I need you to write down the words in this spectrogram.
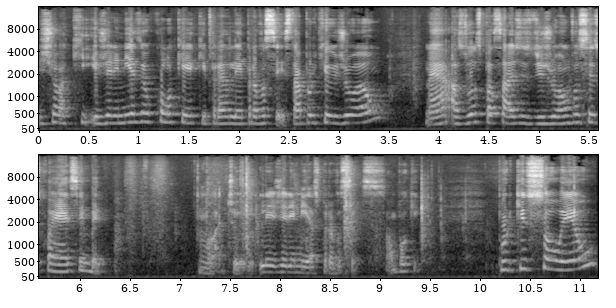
Deixa eu aqui, Jeremias eu coloquei aqui para ler para vocês, tá? Porque o João, né, as duas passagens de João vocês conhecem bem. Vamos lá, deixa eu ler Jeremias para vocês, só um pouquinho. Porque sou eu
